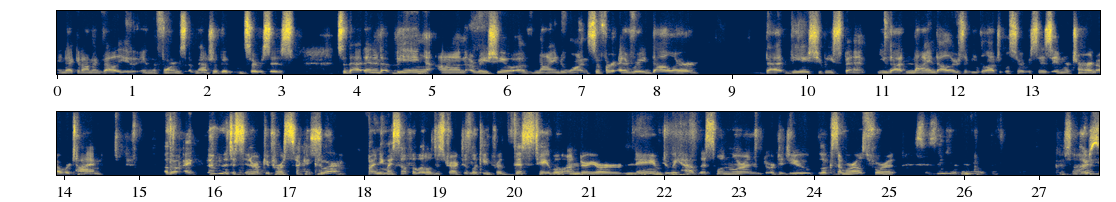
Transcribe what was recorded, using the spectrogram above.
in economic value in the forms of natural goods and services. So that ended up being on a ratio of nine to one. So for every dollar that VHB spent, you got nine dollars of ecological services in return over time. Although I, I'm going to just interrupt you for a second. Sure. Finding myself a little distracted looking for this table under your name. Do we have this one, Lauren, or did you look somewhere else for it? Because I, There's,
